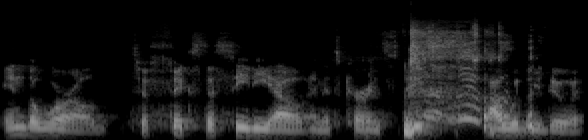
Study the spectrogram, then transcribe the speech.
in the world to fix the CDL in its current state, how would you do it?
